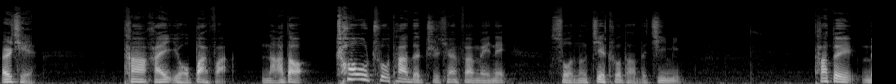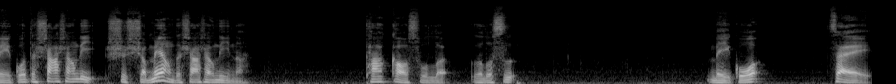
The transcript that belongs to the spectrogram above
而且他还有办法拿到超出他的职权范围内所能接触到的机密。他对美国的杀伤力是什么样的杀伤力呢？他告诉了俄罗斯，美国在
